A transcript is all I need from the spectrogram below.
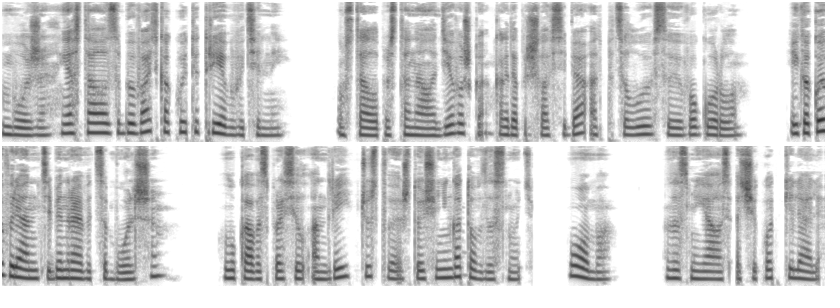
«Боже, я стала забывать, какой ты требовательный!» Устало простонала девушка, когда пришла в себя от поцелуев своего горла. «И какой вариант тебе нравится больше?» Лукаво спросил Андрей, чувствуя, что еще не готов заснуть. «Оба», — засмеялась от щекотки Ляля,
